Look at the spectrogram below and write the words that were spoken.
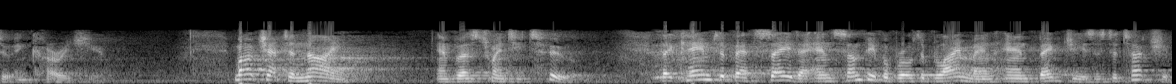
to encourage you. Mark chapter 9 and verse 22. They came to Bethsaida, and some people brought a blind man and begged Jesus to touch him.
